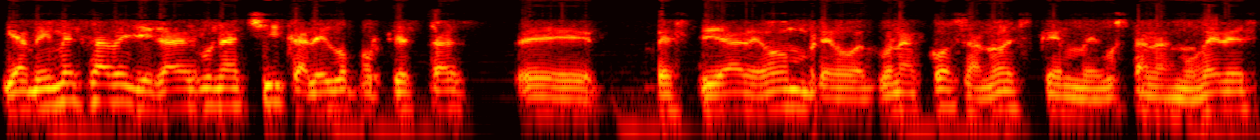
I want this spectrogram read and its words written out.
Y a mí me sabe llegar alguna chica, le digo, ¿por qué estás eh, vestida de hombre o alguna cosa? No es que me gustan las mujeres.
